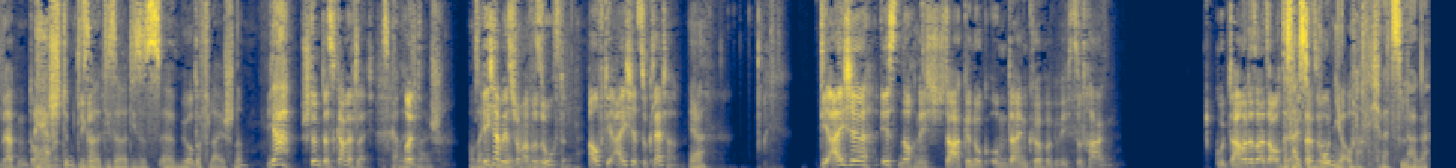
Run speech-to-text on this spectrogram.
Wir hatten doch. Ja, stimmt, diese, Egal. diese, dieses äh, Mürbefleisch, ne? Ja, stimmt, das Gammelfleisch. Das Gammelfleisch. Sag Ich habe jetzt schon mal versucht, auf die Eiche zu klettern. Ja. Die Eiche ist noch nicht stark genug, um dein Körpergewicht zu tragen. Gut, da haben wir das also auch. Das heißt, wir also, wohnen hier auch noch nicht allzu lange.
